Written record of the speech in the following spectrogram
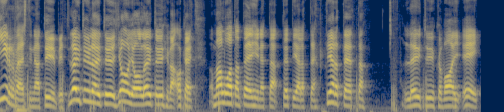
hirveästi nämä tyypit. Löytyy, löytyy, joo joo, löytyy, hyvä, okei. Okay. Mä luotan teihin, että te tiedätte, tiedätte, että löytyykö vai ei.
